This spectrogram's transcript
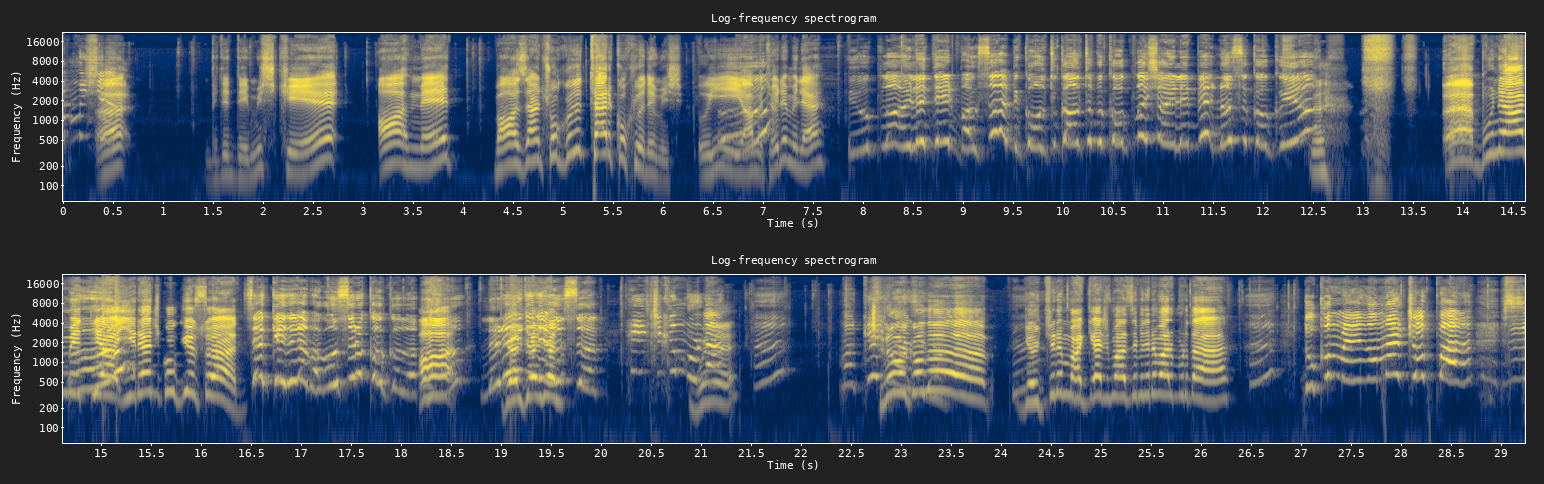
yapmışım. Ha? Bir de demiş ki... Ahmet bazen çok kötü ter kokuyor demiş. İyi Aa? Ahmet öyle mi la? Yok la öyle değil. Baksana bir koltuk altımı kokla şöyle bir. Nasıl kokuyor? Ee, bu ne Ahmet ya? İğrenç kokuyorsun. Sen kendine bak o sıra kokulu. Aa, Nereye gel, gel, gel. gidiyorsun? Hey çıkın Bu ne? Makyaj Şuna bak malzemesi. oğlum. Gökçe'nin makyaj malzemeleri var burada. Dokunmayın onlar çok pahalı. Size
